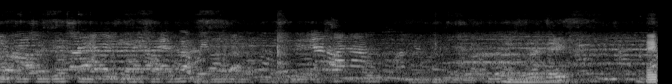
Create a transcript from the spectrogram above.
ng na makalabang. Hey. Hey.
